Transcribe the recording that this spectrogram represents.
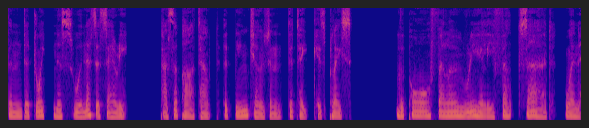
and adroitness were necessary, Passepartout had been chosen to take his place. The poor fellow really felt sad when,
